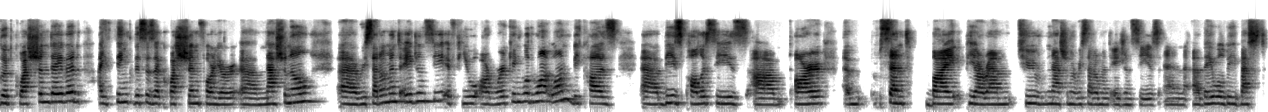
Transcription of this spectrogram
good question, David. I think this is a question for your um, national uh, resettlement agency if you are working with one, because uh, these policies um, are um, sent by PRM to national resettlement agencies and uh, they will be best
